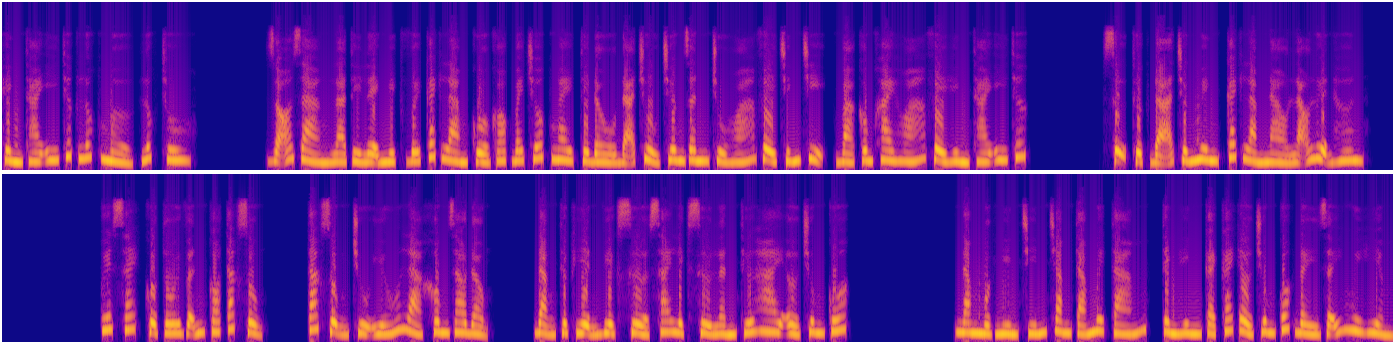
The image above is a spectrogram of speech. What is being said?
hình thái ý thức lúc mở, lúc thu. Rõ ràng là tỷ lệ nghịch với cách làm của Gorbachev ngay từ đầu đã chủ trương dân chủ hóa về chính trị và công khai hóa về hình thái ý thức. Sự thực đã chứng minh cách làm nào lão luyện hơn. Quyết sách của tôi vẫn có tác dụng. Tác dụng chủ yếu là không dao động. Đảng thực hiện việc sửa sai lịch sử lần thứ hai ở Trung Quốc. Năm 1988, tình hình cải cách ở Trung Quốc đầy rẫy nguy hiểm.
